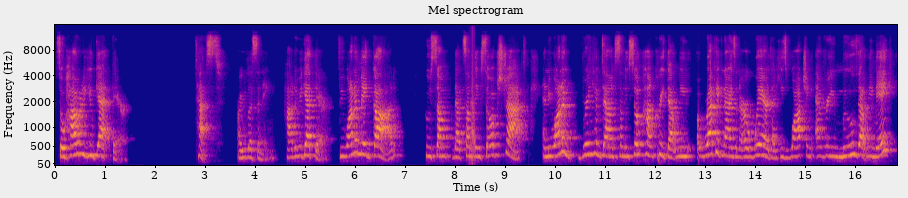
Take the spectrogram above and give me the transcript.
So how do you get there test. Are you listening? How do we get there? If we want to make God, who's some that's something so abstract, and we want to bring him down to something so concrete that we recognize and are aware that he's watching every move that we make,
